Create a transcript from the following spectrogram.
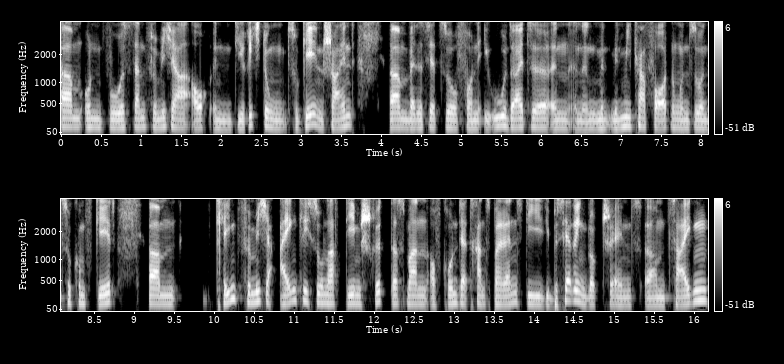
ähm, und und wo es dann für mich ja auch in die Richtung zu gehen scheint, ähm, wenn es jetzt so von EU-Seite in, in, mit, mit Mika-Verordnungen und so in Zukunft geht, ähm, klingt für mich ja eigentlich so nach dem Schritt, dass man aufgrund der Transparenz, die die bisherigen Blockchains ähm, zeigen,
